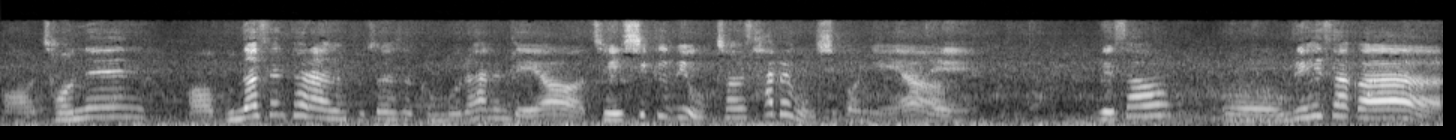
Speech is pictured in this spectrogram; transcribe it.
어, 저는 어, 문화센터라는 부서에서 근무를 하는데요. 제 시급이 5,450원이에요. 네. 그래서 어, 우리 회사가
